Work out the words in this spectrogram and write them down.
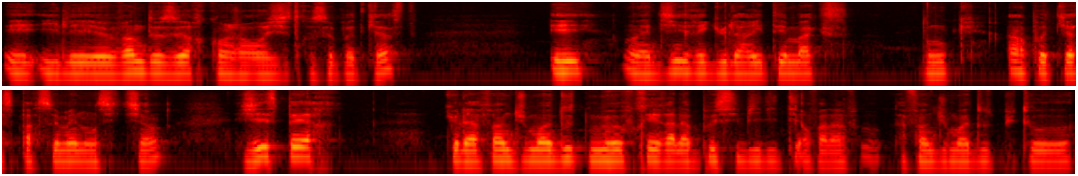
Et il est 22h quand j'enregistre ce podcast. Et on a dit régularité max. Donc, un podcast par semaine, on s'y tient. J'espère que la fin du mois d'août m'offrira la possibilité, enfin la, la fin du mois d'août plutôt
